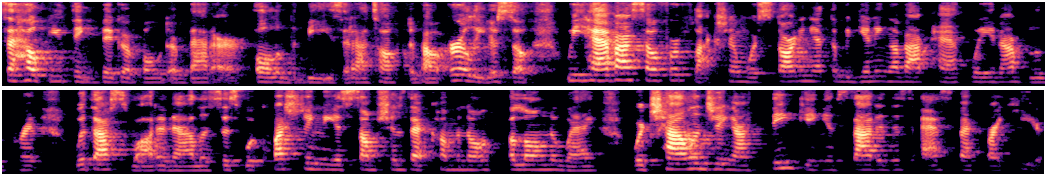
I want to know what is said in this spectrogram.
To help you think bigger, bolder, better, all of the B's that I talked about earlier. So we have our self reflection. We're starting at the beginning of our pathway and our blueprint with our SWOT analysis. We're questioning the assumptions that come along, along the way. We're challenging our thinking inside of this aspect right here.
